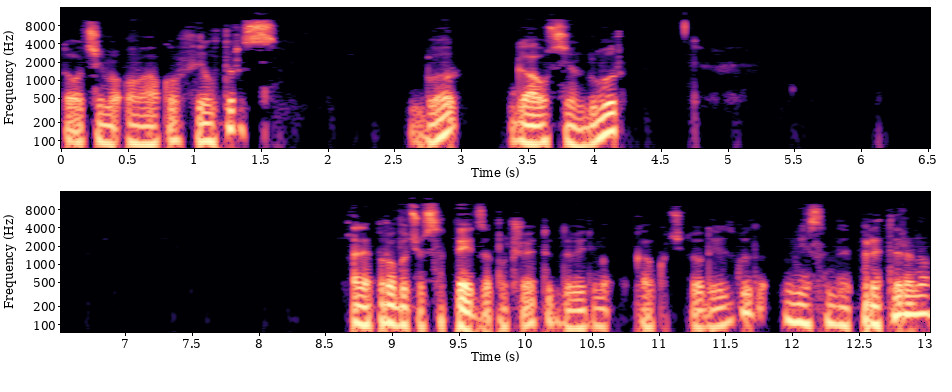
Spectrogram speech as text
To ćemo ovako filters, blur, Gaussian blur. Ajde, probat ću sa 5 za početak da vidimo kako će to da izgleda. Mislim da je preterano.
